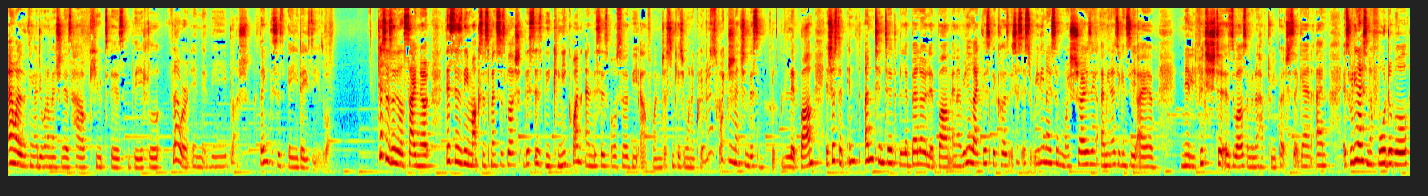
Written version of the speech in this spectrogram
and one other thing I do want to mention is how cute is the little flower in the blush. I think this is a daisy as well. Just as a little side note, this is the Marks & Spencer's blush, this is the Clinique one, and this is also the e.l.f. one, just in case you want to quick quickly mention this lip balm. It's just an untinted Labello lip balm, and I really like this because it's just it's really nice and moisturizing. I mean, as you can see, I have nearly finished it as well so I'm gonna have to repurchase it again. And it's really nice and affordable.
